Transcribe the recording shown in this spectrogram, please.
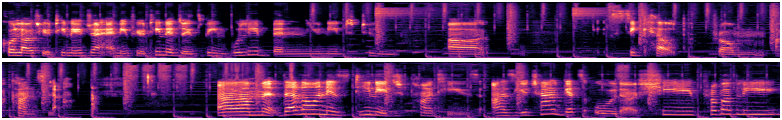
call out your teenager, and if your teenager is being bullied, then you need to uh, seek help from a counselor. Um, the other one is teenage parties. As your child gets older, she probably,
